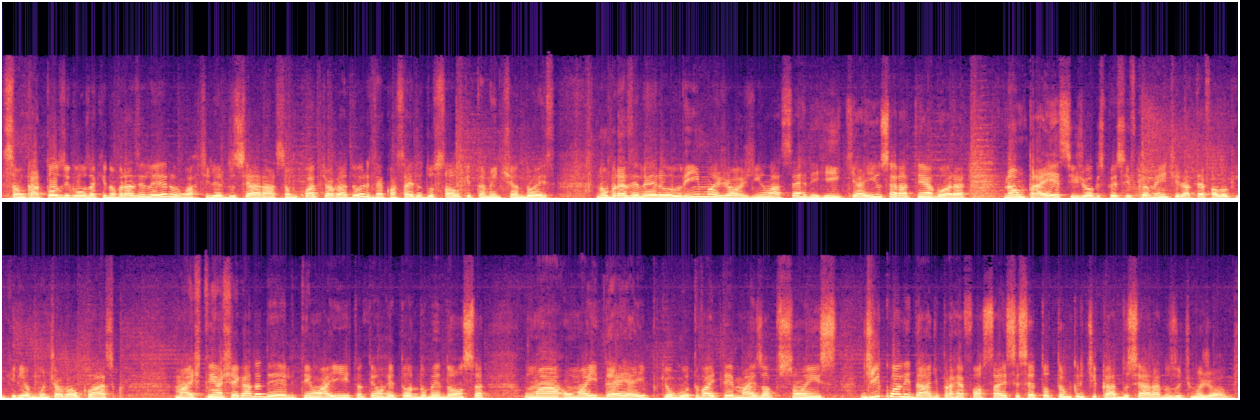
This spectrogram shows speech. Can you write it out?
são 14 gols aqui no Brasileiro, o artilheiro do Ceará são quatro jogadores, né, com a saída do Saulo que também tinha dois, no Brasileiro Lima, Jorginho, Lacerda e Rick. Aí o Ceará tem agora, não para esse jogo especificamente, ele até falou que queria muito jogar o clássico, mas tem a chegada dele, tem o Ayrton, tem o retorno do Mendonça, uma, uma ideia aí, porque o Guto vai ter mais opções de qualidade para reforçar esse setor tão criticado do Ceará nos últimos jogos.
